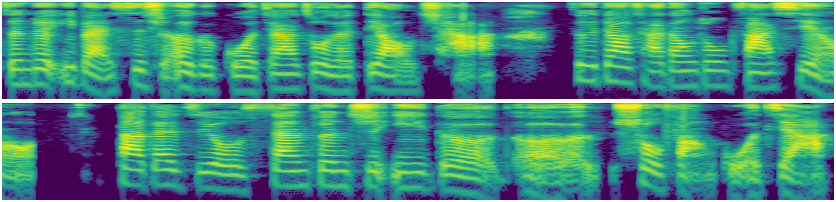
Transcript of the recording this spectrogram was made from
针对一百四十二个国家做了调查。这个调查当中发现哦，大概只有三分之一的呃受访国家，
